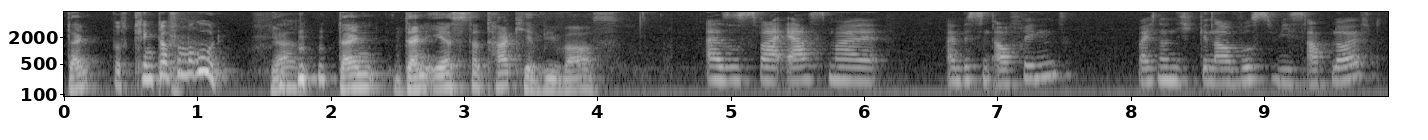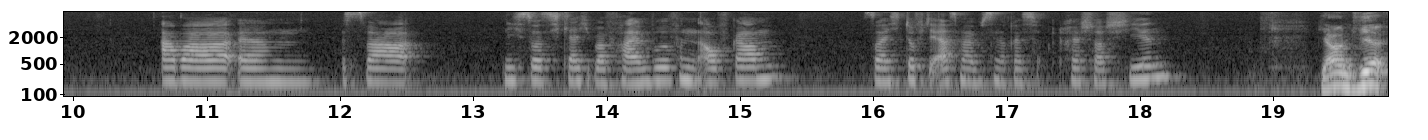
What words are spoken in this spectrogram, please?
Dein, das klingt doch schon mal gut. ja, dein, dein erster Tag hier, wie war's? Also es war erstmal ein bisschen aufregend, weil ich noch nicht genau wusste, wie es abläuft. Aber ähm, es war nicht so, dass ich gleich überfallen wurde von den Aufgaben, sondern ich durfte erstmal ein bisschen recherchieren. Ja, und wir,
